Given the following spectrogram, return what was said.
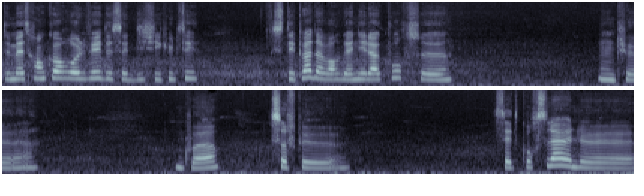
de m'être encore relevé de cette difficulté. C'était pas d'avoir gagné la course. Euh. Donc, euh... Donc voilà. Sauf que cette course-là, euh,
